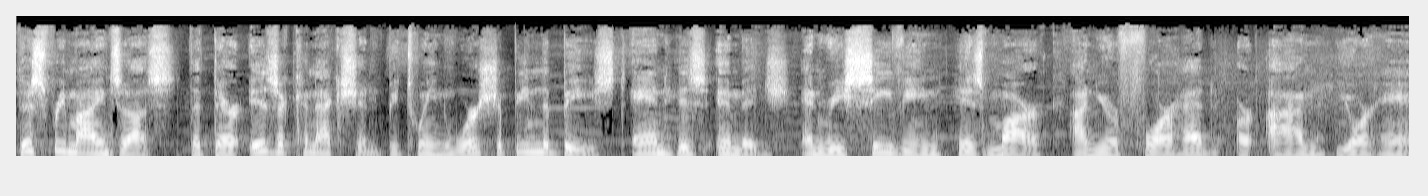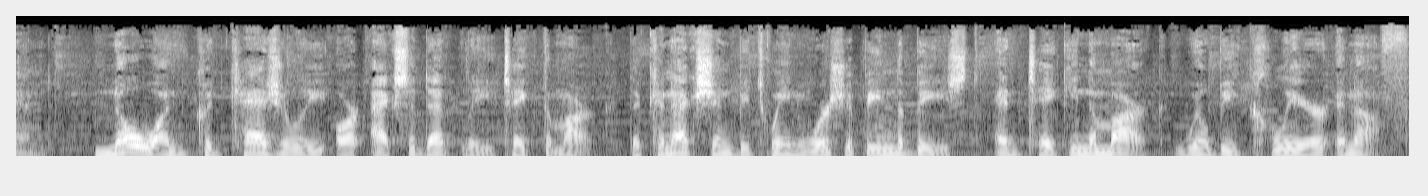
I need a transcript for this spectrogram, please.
This reminds us that there is a connection between worshiping the beast and his image and receiving his mark on your forehead or on your hand. No one could casually or accidentally take the mark the connection between worshiping the beast and taking the mark will be clear enough.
